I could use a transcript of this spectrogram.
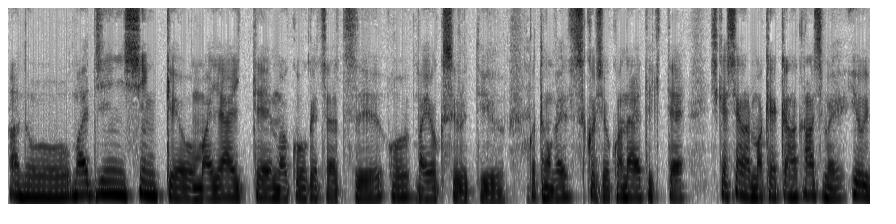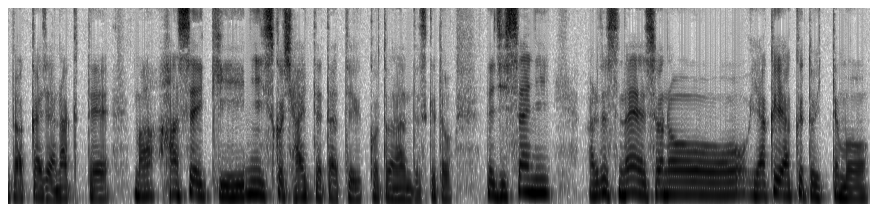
あのまあ、腎神経をまあ焼いて、まあ、高血圧をまあ良くするということが少し行われてきてしかしながらまあ結果が必ずしも良いばっかりじゃなくて、まあ、半世紀に少し入ってたということなんですけどで実際にあれですねその薬薬といっても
